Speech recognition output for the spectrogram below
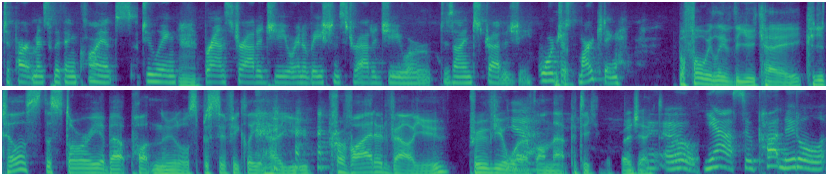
departments within clients doing mm. brand strategy or innovation strategy or design strategy or just marketing. Before we leave the UK, could you tell us the story about Pot Noodle, specifically how you provided value proved your worth yeah. on that particular project? Oh, yeah. So Pot Noodle,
